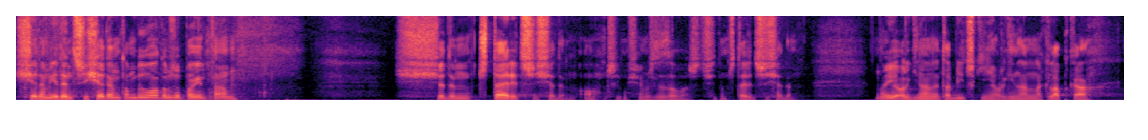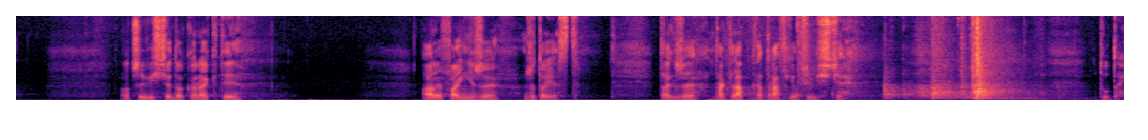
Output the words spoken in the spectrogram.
7137 tam było, dobrze pamiętam? 7437. O, czyli musiałem źle zauważyć. 7437. No i oryginalne tabliczki, oryginalna klapka. Oczywiście do korekty, ale fajnie, że, że to jest. Także ta klapka trafi oczywiście tutaj.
